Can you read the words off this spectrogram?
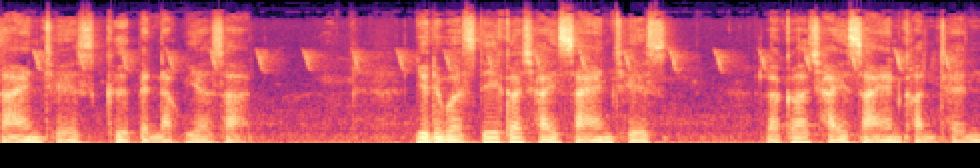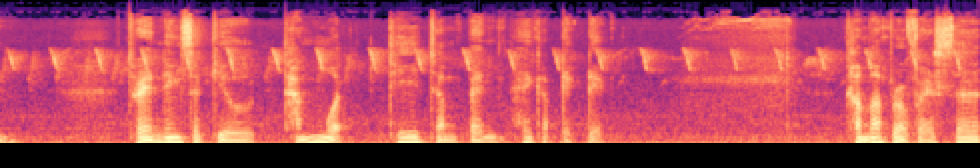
scientist คือเป็นนักวิทยาศาสตร์ University ก็ใช้ scientist แล้วก็ใช้ science content training skill ทั้งหมดที่จำเป็นให้กับเด็กๆคำว่า professor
